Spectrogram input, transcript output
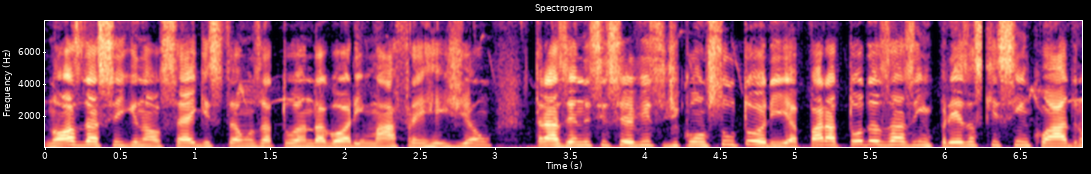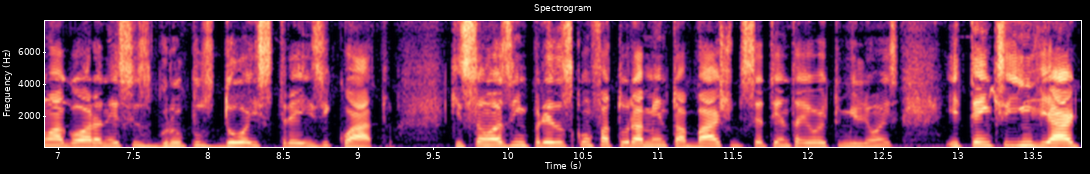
Nós da Signal Seg estamos atuando agora em Mafra e região, trazendo esse serviço de consultoria para todas as empresas que se enquadram agora nesses grupos 2, 3 e 4, que são as empresas com faturamento abaixo de 78 milhões e tem que enviar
